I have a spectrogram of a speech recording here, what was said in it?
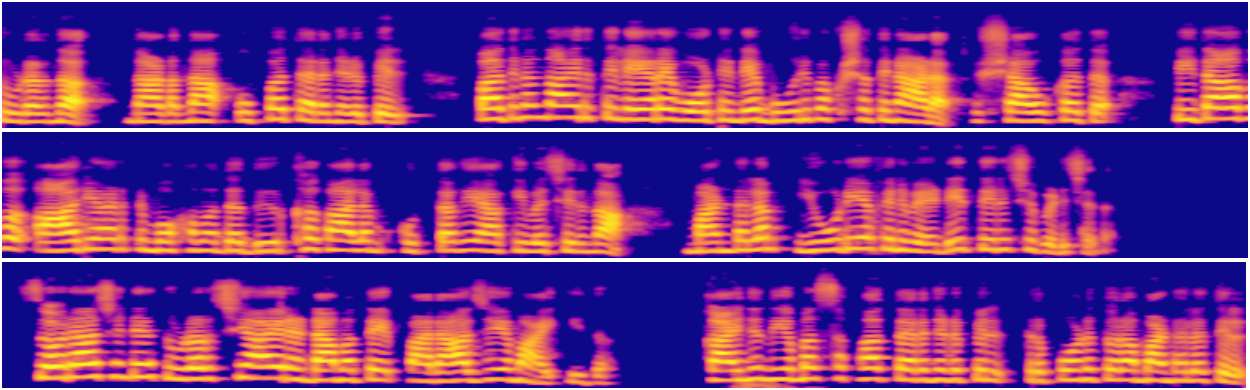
തുടർന്ന് നടന്ന ഉപതെരഞ്ഞെടുപ്പിൽ പതിനൊന്നായിരത്തിലേറെ വോട്ടിന്റെ ഭൂരിപക്ഷത്തിനാണ് ഷൌക്കത്ത്. പിതാവ് ആര്യാടൻ മുഹമ്മദ് ദീർഘകാലം കുത്തകയാക്കി വച്ചിരുന്ന മണ്ഡലം യു ഡി എഫിന് വേണ്ടി തിരിച്ചുപിടിച്ചത്. സ്വരാജിന്റെ തുടർച്ചയായ രണ്ടാമത്തെ പരാജയമായി ഇത്. കഴിഞ്ഞ നിയമസഭാ തെരഞ്ഞെടുപ്പിൽ തൃപ്പൂണിത്തുറ മണ്ഡലത്തിൽ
